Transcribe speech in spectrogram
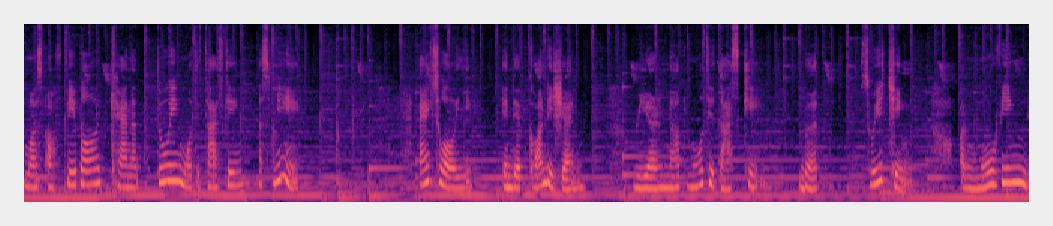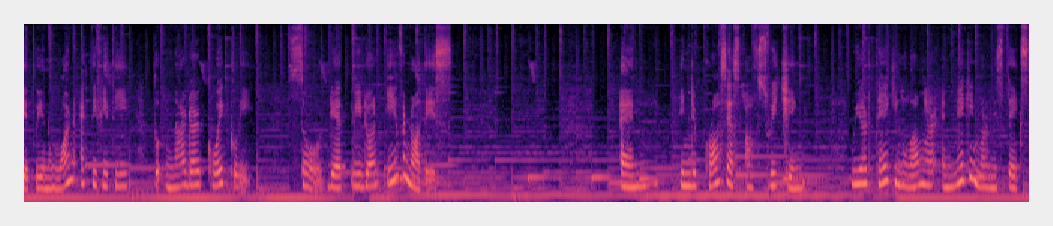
most of people cannot doing multitasking as me. Actually, in that condition, we are not multitasking, but switching or moving between one activity to another quickly so that we don't even notice. And in the process of switching, we are taking longer and making more mistakes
